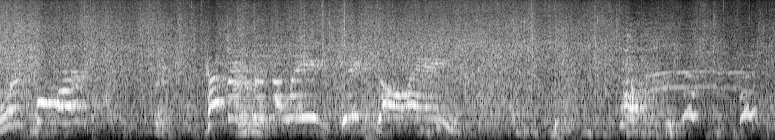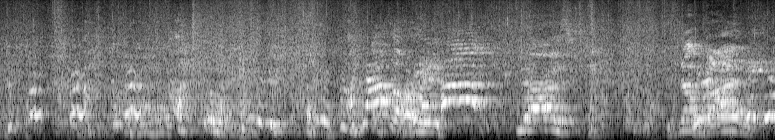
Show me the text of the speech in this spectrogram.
Word four. Kevin's in the lead. Keep going. Go, Sorry. keep up. Yes! It's not You done. need to do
